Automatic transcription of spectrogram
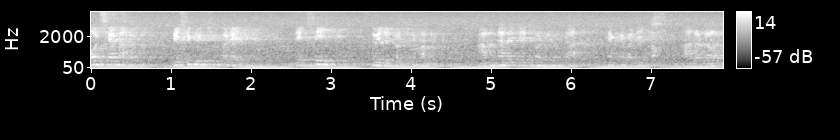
ও সেবা বেশি বেশি করে দেশেই তৈরি করতে হবে। আমদানি নির্ভরশীলতা একেবারেই ভালো নয়।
